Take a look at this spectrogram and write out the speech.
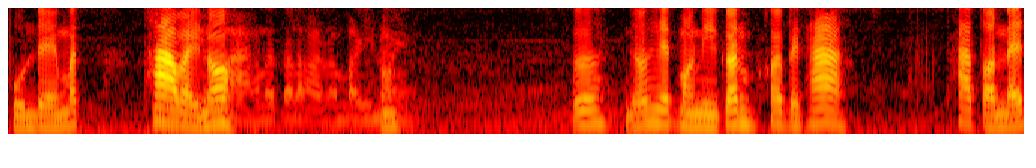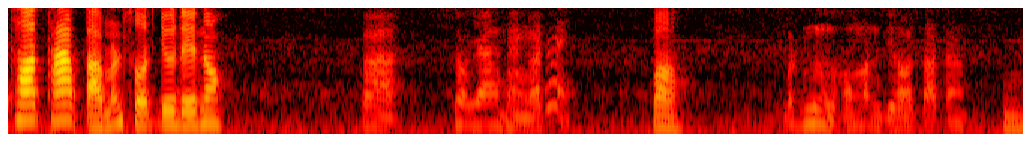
ปูนแดงมาท่าไว้เนาะที่ยวหมกตลาดน้ำใบน้อยเออเดี๋ยวเฮ็ดหมองนี้ก่อนค่อยไปท่าท่าตอนไหนทอดท่าตอนมันสดอยู่เด้เนาะก็ช่วงยางแห้งก็ได้บ่ บัดมือของมันที่เขาตัดอะอืม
